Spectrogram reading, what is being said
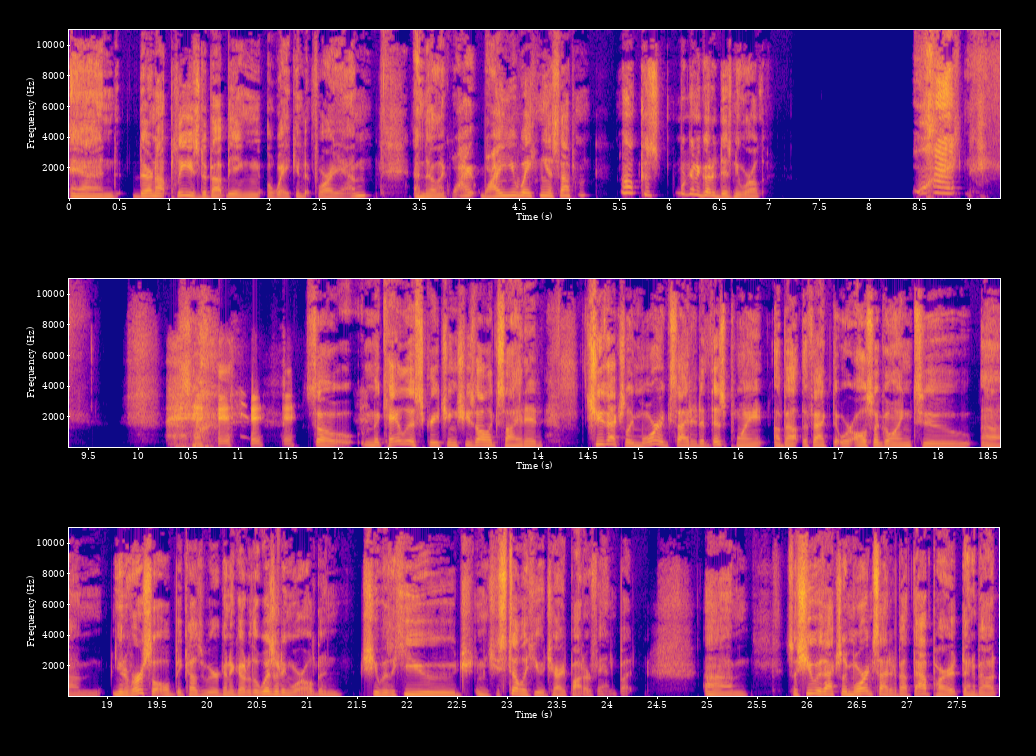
and they're not pleased about being awakened at 4 a.m and they're like why why are you waking us up? Oh because we're going to go to disney world. What so Michaela is screeching. She's all excited. She's actually more excited at this point about the fact that we're also going to um, Universal because we were going to go to the Wizarding World, and she was a huge. I mean, she's still a huge Harry Potter fan, but um, so she was actually more excited about that part than about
